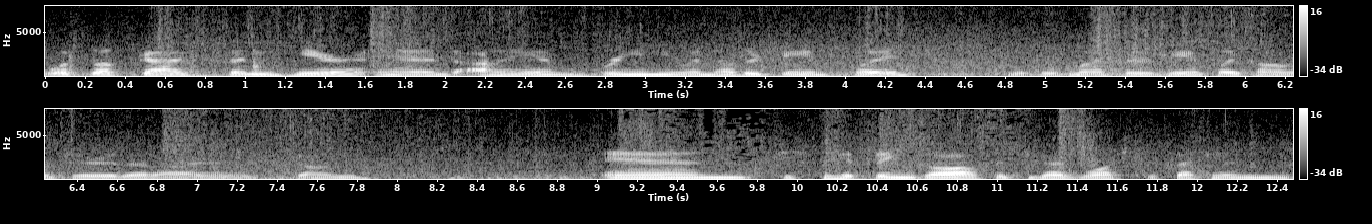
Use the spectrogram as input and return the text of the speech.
What's up guys, Benny here, and I am bringing you another gameplay. This is my third gameplay commentary that I have done. And just to hit things off, if you guys watched the second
